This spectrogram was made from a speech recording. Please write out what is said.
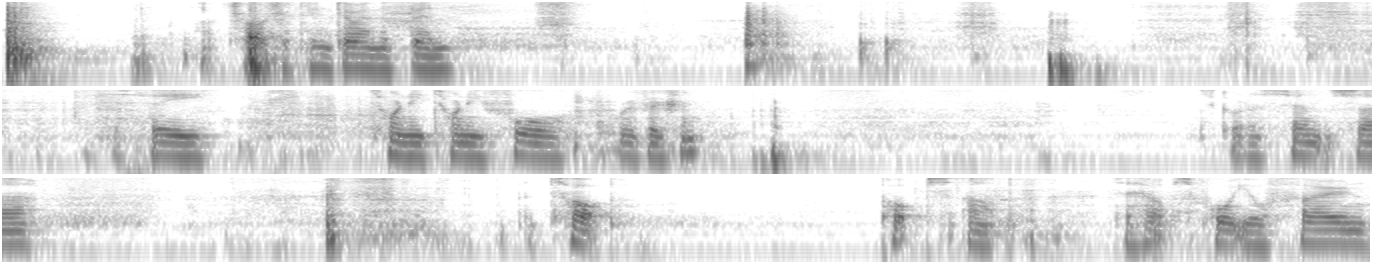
That charger can go in the bin. This is the 2024 revision got a sensor. The top pops up to help support your phone.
